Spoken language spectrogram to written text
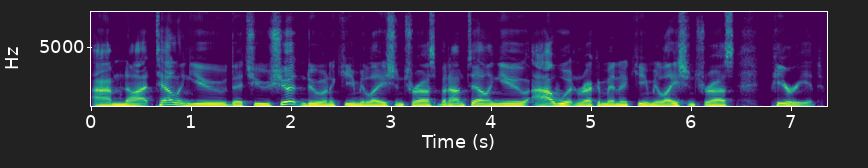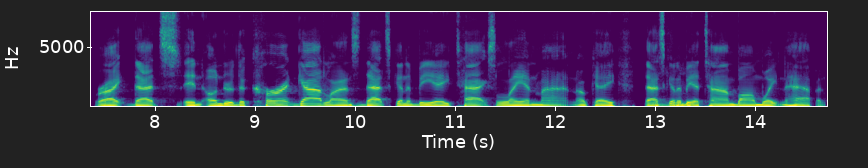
I'm not telling you that you shouldn't do an accumulation trust, but I'm telling you I wouldn't recommend an accumulation trust, period. Right. That's in under the current guidelines, that's going to be a tax landmine. Okay. That's mm-hmm. going to be a time bomb waiting to happen.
